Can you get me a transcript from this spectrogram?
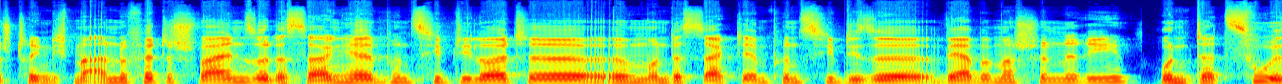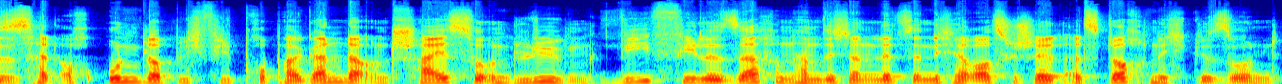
Streng dich mal an, du fettes Schwein, so, das sagen ja im Prinzip die Leute ähm, und das sagt ja im Prinzip diese Werbemaschinerie. Und dazu ist es halt auch unglaublich viel Propaganda und Scheiße und Lügen. Wie viele Sachen haben sich dann letztendlich herausgestellt als doch nicht gesund,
